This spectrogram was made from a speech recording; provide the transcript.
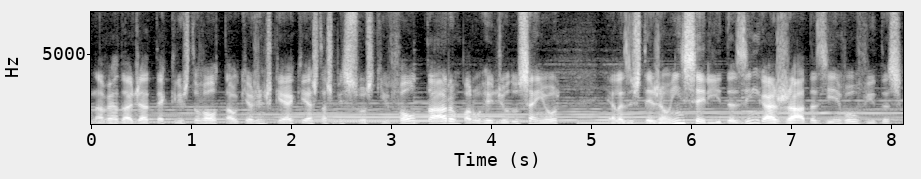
na verdade, é até Cristo voltar. O que a gente quer é que estas pessoas que voltaram para o redil do Senhor, elas estejam inseridas, engajadas e envolvidas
